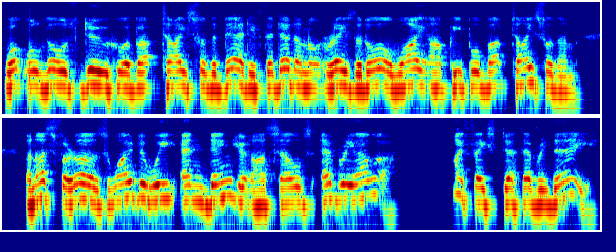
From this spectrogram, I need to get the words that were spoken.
what will those do who are baptized for the dead? If the dead are not raised at all, why are people baptized for them? And as for us, why do we endanger ourselves every hour? I face death every day.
